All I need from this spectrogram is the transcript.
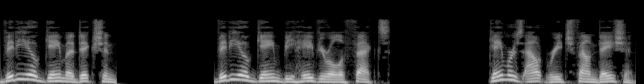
Video game addiction Video game behavioral effects Gamers Outreach Foundation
